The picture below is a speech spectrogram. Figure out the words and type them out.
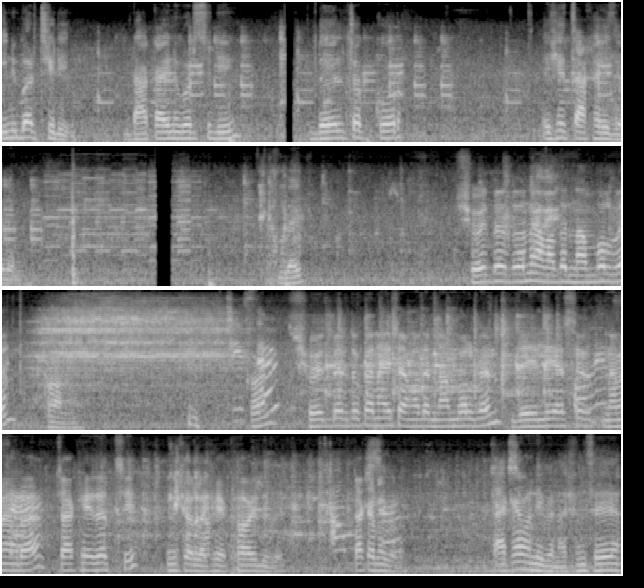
ইউনিভার্সিটি ঢাকা ইউনিভার্সিটি দোয়েল চক্কর এসে চা খাইয়ে যাবেন। ভাই? শহীদ দোকানে আমাদের নাম বলবেন? কন? শহীদ ভাইয়ের দোকানে এসে আমাদের নাম বলবেন যে ইলিয়াসের নামে আমরা চা খেয়ে যাচ্ছি ইনশাল্লাহ খেয়ে খাওয়াই দিবে। টাকা নেবে না। টাকাও নিবে না শুনছেন?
